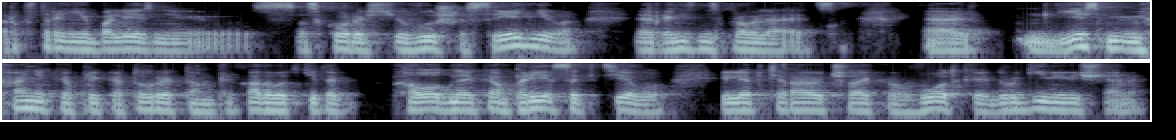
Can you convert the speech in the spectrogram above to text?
распространению болезни со скоростью выше средней, среднего, и организм не справляется. Э, есть механика, при которой там прикладывают какие-то холодные компрессы к телу или обтирают человека водкой, другими вещами,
